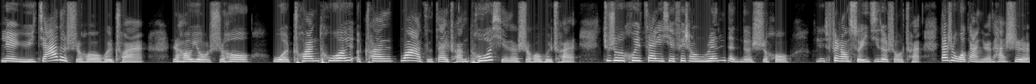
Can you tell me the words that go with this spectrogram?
练瑜伽的时候会穿，然后有时候我穿拖呃穿袜子再穿拖鞋的时候会穿，就是会在一些非常 random 的时候。非常随机的时候穿，但是我感觉它是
